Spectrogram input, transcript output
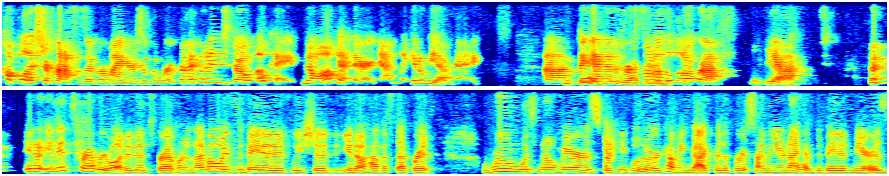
couple extra classes of reminders of the work that I put in to go, okay, no, I'll get there again. Like it'll be yeah. okay. Um, but yeah, no, the first one was a little rough. Yeah. yeah. it, it is for everyone. It is for everyone. And I've always debated if we should, you know, have a separate room with no mirrors for people who are coming back for the first time. And you and I have debated mirrors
